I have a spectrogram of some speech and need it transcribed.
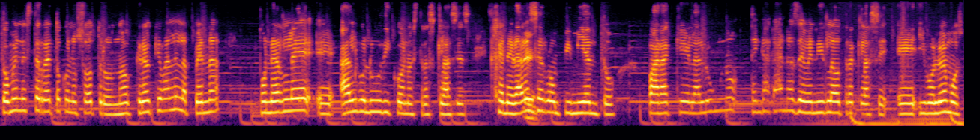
tomen este reto con nosotros, ¿no? Creo que vale la pena ponerle eh, algo lúdico a nuestras clases, generar ese rompimiento para que el alumno tenga ganas de venir la otra clase. Eh, y volvemos,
